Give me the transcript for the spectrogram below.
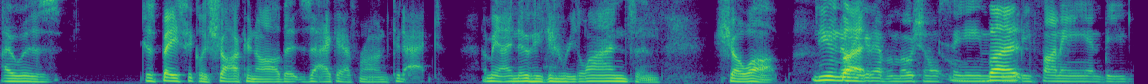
I was just basically shocked and awe that Zac Efron could act. I mean, I knew he could read lines and show up. you know, but- you could have emotional scenes but- and be funny and be.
